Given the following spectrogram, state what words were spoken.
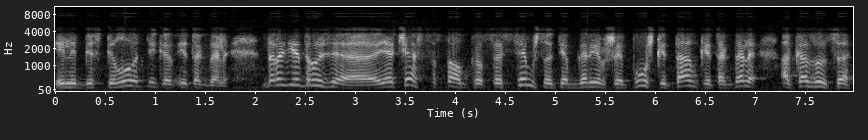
или беспилотников и так далее. Дорогие друзья, я часто сталкивался с тем, что эти обгоревшие пушки, танки и так далее, оказывается,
